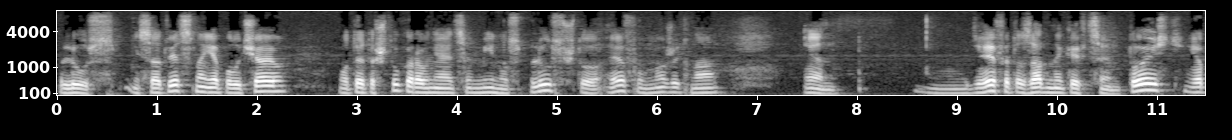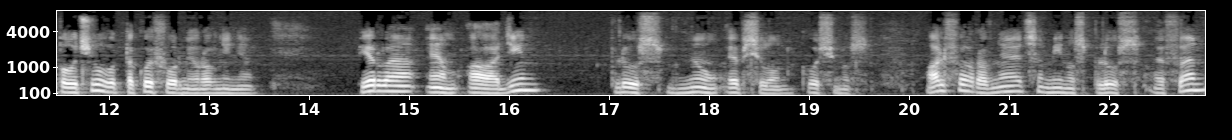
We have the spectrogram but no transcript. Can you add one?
плюс. И соответственно я получаю вот эта штука равняется минус плюс, что f умножить на n. Где f это заданный коэффициент. То есть я получил вот такой форме уравнения. Первое МА1 плюс мю эпсилон косинус альфа равняется минус плюс fn.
